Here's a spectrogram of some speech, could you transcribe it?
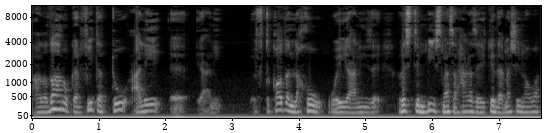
على ظهره كان في تاتو عليه يعني افتقادا لأخوه ويعني rest in peace مثلا حاجة زي كده. ماشي إن هو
